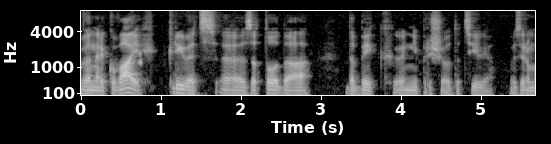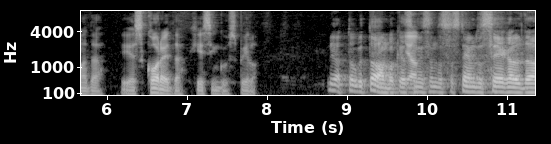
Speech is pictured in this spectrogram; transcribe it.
v narekovajih krivec uh, za to, da, da Bek eh, ni prišel do cilja, oziroma da je skoraj da Helsingu uspelo. Ja, to gotovo, ampak jaz Ja. mislim, da so s tem dosegli, da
